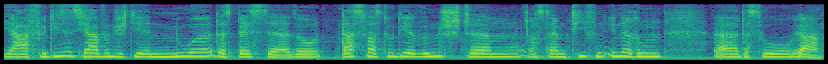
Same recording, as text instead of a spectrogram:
ja, für dieses Jahr wünsche ich dir nur das Beste. Also das, was du dir wünschst ähm, aus deinem tiefen Inneren, äh, dass du ja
